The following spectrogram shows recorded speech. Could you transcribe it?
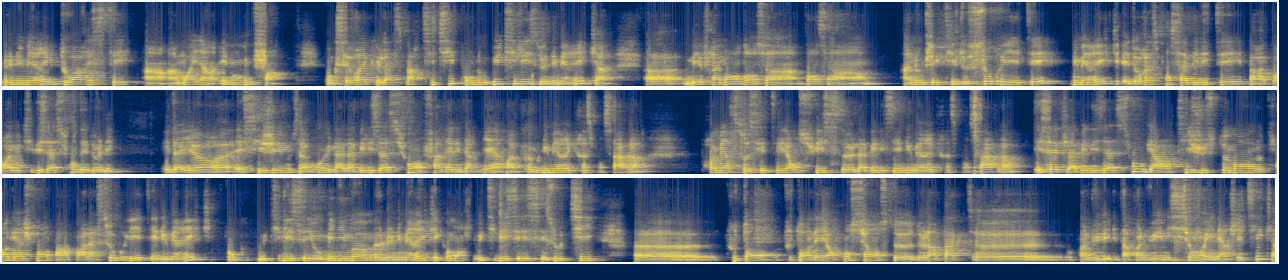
le numérique doit rester un, moyen et non une fin. Donc, c'est vrai que la Smart City, pour nous, utilise le numérique, euh, mais vraiment dans un, dans un, un objectif de sobriété numérique et de responsabilité par rapport à l'utilisation des données. Et d'ailleurs, SIG, nous avons eu la labellisation en fin d'année dernière comme numérique responsable première société en Suisse labellisée numérique responsable. Et cette labellisation garantit justement notre engagement par rapport à la sobriété numérique, donc utiliser au minimum le numérique et comment utiliser ces outils euh, tout, en, tout en ayant conscience de, l'impact euh, d'un point de vue émission et énergétique.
